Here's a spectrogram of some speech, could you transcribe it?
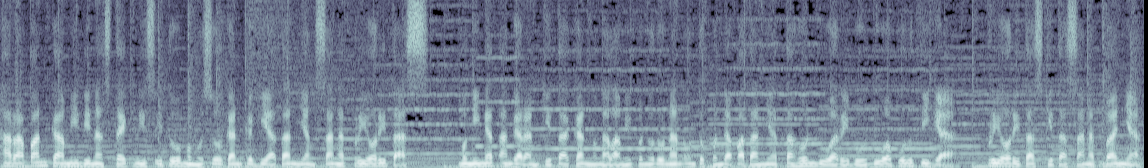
Harapan kami dinas teknis itu mengusulkan kegiatan yang sangat prioritas, mengingat anggaran kita akan mengalami penurunan untuk pendapatannya tahun 2023. Prioritas kita sangat banyak,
